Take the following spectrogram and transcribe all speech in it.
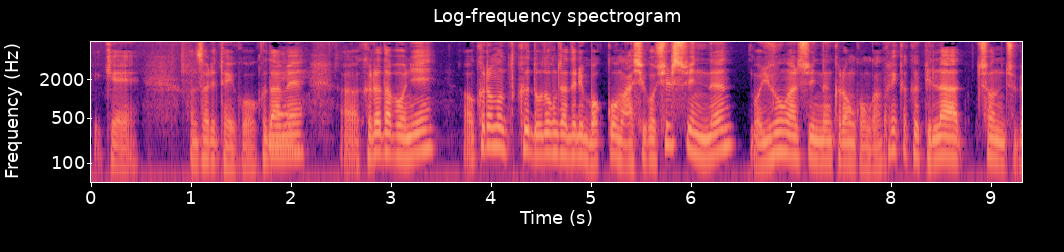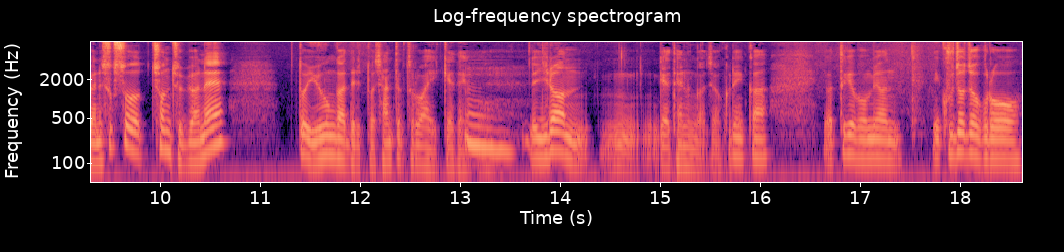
이렇게 건설이 되고 그다음에 네. 어, 그러다 보니 어, 그러면 그 노동자들이 먹고 마시고 쉴 수 있는 뭐 유흥할 수 있는 그런 공간. 그러니까 그 빌라촌 주변에 숙소촌 주변에 또 유흥가들이 또 잔뜩 들어와 있게 되고 음. 이런 게 되는 거죠. 그러니까 어떻게 보면 이 구조적으로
